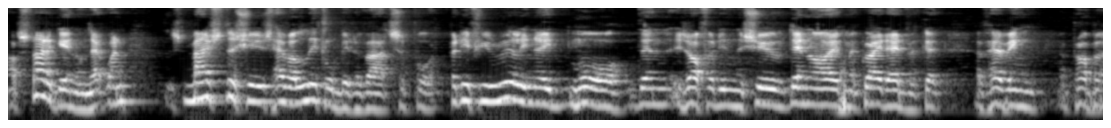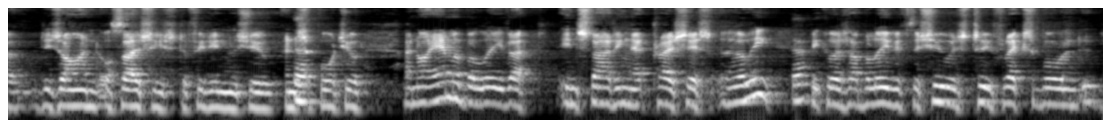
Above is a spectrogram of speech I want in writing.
I'll start again on that one. Most of the shoes have a little bit of arch support, but if you really need more than is offered in the shoe, then I'm a great advocate of having a proper designed orthoses to fit in the shoe and Yeah. support you. And I am a believer in starting that process early Yeah. because I believe if the shoe is too flexible and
